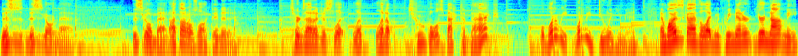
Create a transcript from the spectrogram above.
This is this is going bad. This is going bad. I thought I was locked in today. Turns out I just let let let up two goals back to back. Well, what are we what are we doing here, man? And why does this guy have the Lightning McQueen banner? You're not me.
